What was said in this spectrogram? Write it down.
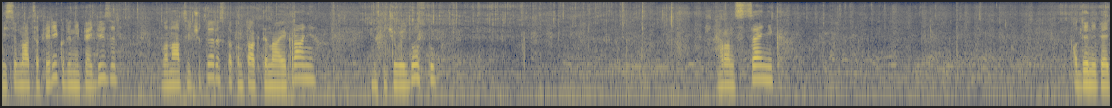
Вісімнадцятий рік, 1,5 дизель, 12400, контакти на екрані, безключовий доступ. Гранд Сценік. 1,5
